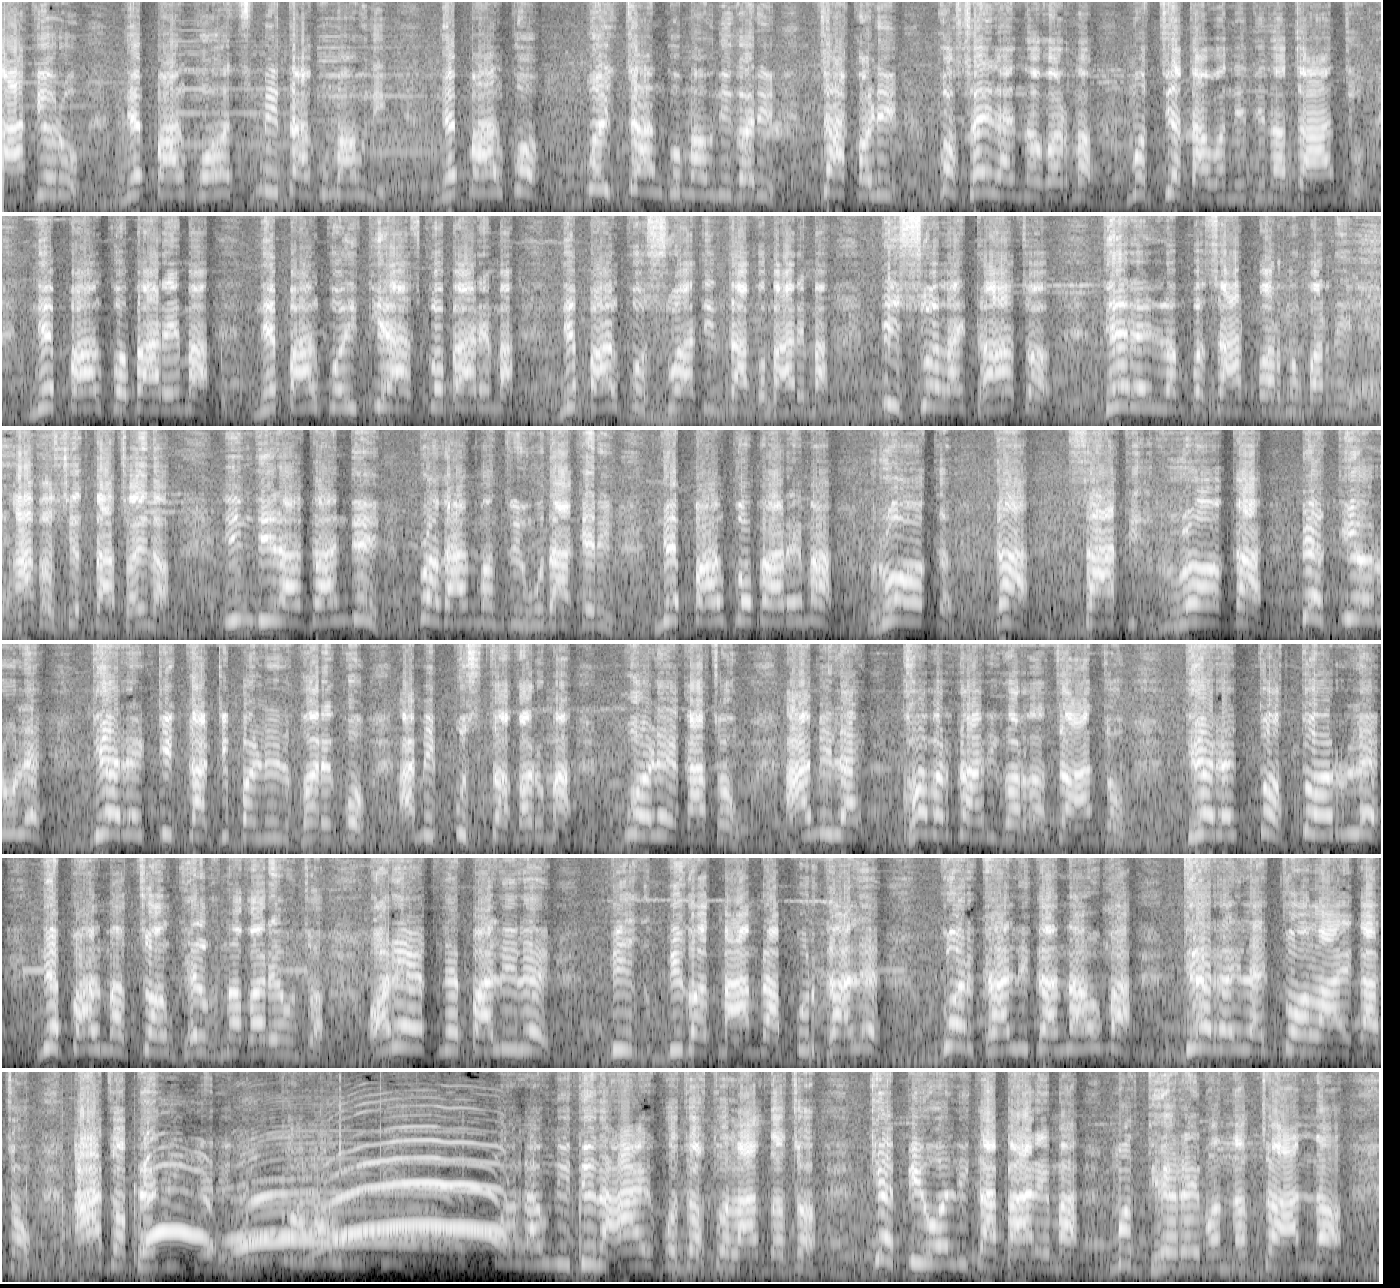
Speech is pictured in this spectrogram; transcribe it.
साथीहरू नेपालको अस्मिता गुमाउने नेपालको पहिचान गुमाउने गरी चाकडी कसैलाई नगर्न म चेतावनी दिन चाहन्छु। नेपालको बारेमा नेपालको इतिहासको बारेमा नेपालको स्वाधीनताको बारेमा विश्वलाई थाहा छ। धेरै लम्पसार पर्नुपर्ने आवश्यकता छैन। इन्दिरा गान्धी प्रधानमन्त्री हुँदाखेरि नेपालको बारेमा रोका साथी रहका व्यक्तिहरूले धेरै टिक्का टिप्पणी गरेको हामी पुस्तकहरूमा पढेका छौँ। हामीलाई खबरदारी गर्न चाहन्छौँ। धेरै तत्त्वहरूले नेपालमा चलखेल नगरे हुन्छ। हरेक नेपालीले विगतमा हाम्रा पुर्खाले गोर्खालीका नाउँमा धेरैलाई तलाएका छौँ। आज फेरि फेरि चलाउने दिन आएको जस्तो लाग्दछ। केपी ओलीका बारेमा म धेरै भन्न चाहन्न।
